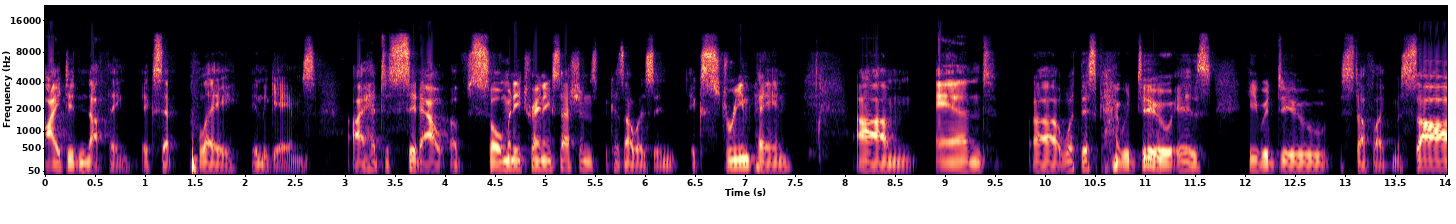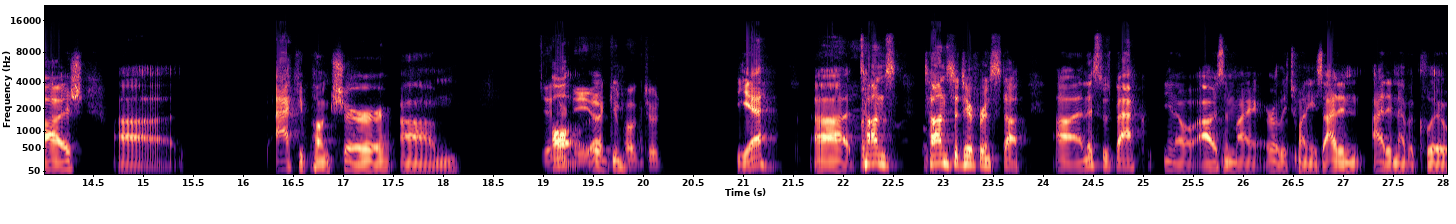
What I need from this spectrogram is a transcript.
I did nothing except play in the games. I had to sit out of so many training sessions because I was in extreme pain, um, and uh, what this guy would do is he would do stuff like massage, uh, acupuncture, um, Get All- knee acupunctured. yeah, uh, tons, tons of different stuff. Uh, and this was back, you know, I was in my early twenties. I didn't, I didn't have a clue,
